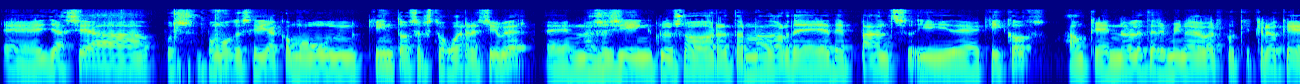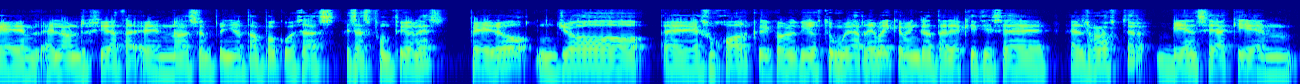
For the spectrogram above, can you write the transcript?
Ya sea, pues supongo que sería como un quinto o sexto wide receiver, eh, no sé si incluso retornador de, punts y de kickoffs, aunque no le termino de ver porque creo que en, en la universidad eh, no desempeñó tampoco esas, esas funciones, pero yo eh, es un jugador que, con el que yo estoy muy arriba y que me encantaría que hiciese el roster, bien sea aquí en,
